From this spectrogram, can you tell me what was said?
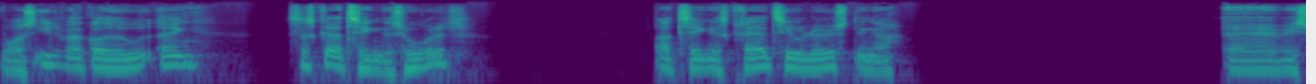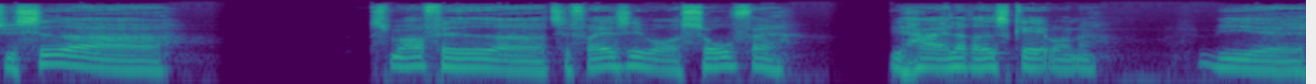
vores ild var gået ud, ikke? så skal der tænkes hurtigt, og tænkes kreative løsninger. Øh, hvis vi sidder småfede og tilfredse i vores sofa, vi har alle redskaberne, vi, øh,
